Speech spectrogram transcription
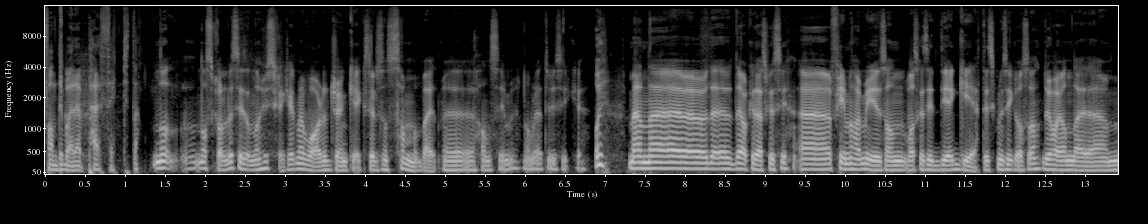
fant de bare perfekte. Nå, nå skal det sies, nå husker jeg ikke helt, men var det Junk XL som samarbeidet med Hans Zimmer? Nå ble jeg litt usikker. Oi. Men eh, det, det var ikke det jeg skulle si. Eh, filmen har mye sånn, hva skal jeg si, diegetisk musikk også. Du har jo den der um,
